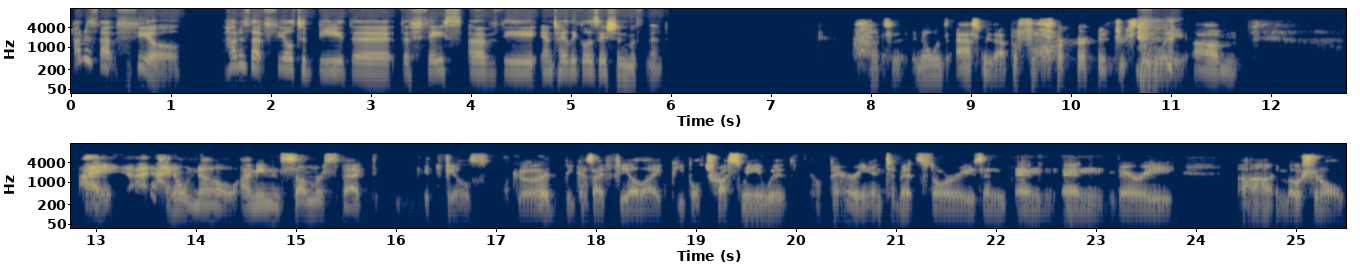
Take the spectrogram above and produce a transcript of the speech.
How does that feel? How does that feel to be the the face of the anti-legalization movement? A, no one's asked me that before. interestingly, um, I, I don't know. I mean, in some respect, it feels good because I feel like people trust me with you know, very intimate stories and and and very uh, emotional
